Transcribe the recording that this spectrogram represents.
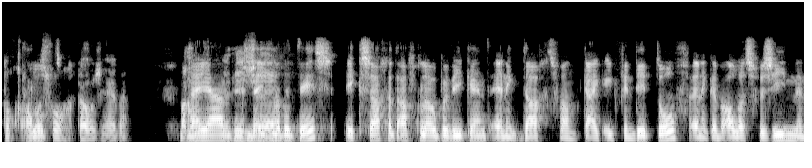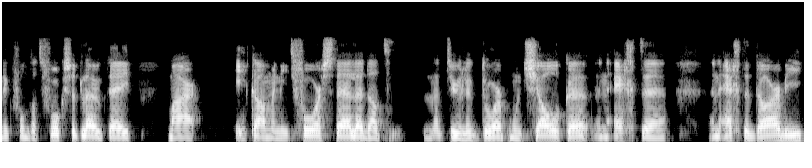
toch anders Klopt. voor gekozen hebben. Maar nou goed, ja, het is, weet je eh, wat het is? Ik zag het afgelopen weekend en ik dacht van, kijk, ik vind dit tof en ik heb alles gezien en ik vond dat Fox het leuk deed. Maar ik kan me niet voorstellen dat natuurlijk Dortmund-Schalke, een echte, een echte derby,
